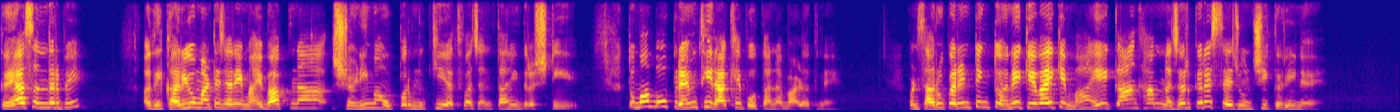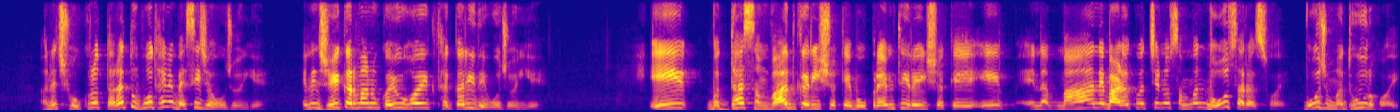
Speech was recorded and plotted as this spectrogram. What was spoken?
કયા સંદર્ભે? અધિકારીઓ માટે જ્યારે માઈ બાપના શ્રેણીમાં ઉપર મૂકીએ અથવા જનતાની દ્રષ્ટિએ, તો માં બહુ પ્રેમથી રાખે પોતાના બાળકને. પણ સારું પેરેન્ટિંગ તો એને કહેવાય કે માં એક આંખ આમ નજર કરે, સહેજ ઊંચી કરીને. અને છોકરો તરત ઊભો થઈને બેસી જવો જોઈએ. એને જે કરવાનું કહ્યું હોય કરી દેવો જોઈએ. એ બધા સંવાદ કરી શકે, બહુ પ્રેમથી રહી શકે, એ એના મા અને બાળક વચ્ચેનો સંબંધ બહુ સરસ હોય, બહુ જ મધુર હોય,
